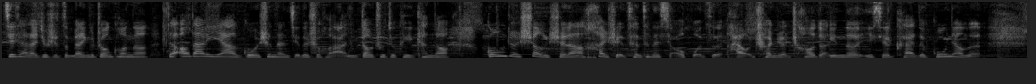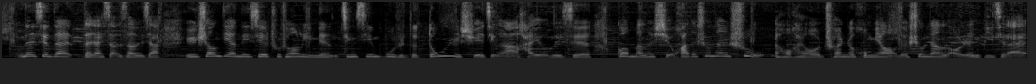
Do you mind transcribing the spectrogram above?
接下来就是怎么样一个状况呢？在澳大利亚过圣诞节的时候啊，你到处就可以看到光着上身啊、汗水涔涔的小伙子，还有穿着超短裙的一些可爱的姑娘们。那现在大家想象一下，与商店那些橱窗里面精心布置的冬日雪景啊，还有那些挂满了雪花的圣诞树，然后还有穿着红棉袄的圣诞老人比起来，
